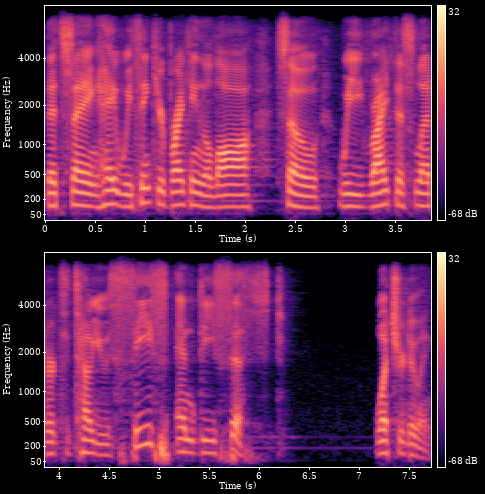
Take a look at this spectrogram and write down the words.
that's saying, "Hey, we think you're breaking the law, so we write this letter to tell you cease and desist what you're doing."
